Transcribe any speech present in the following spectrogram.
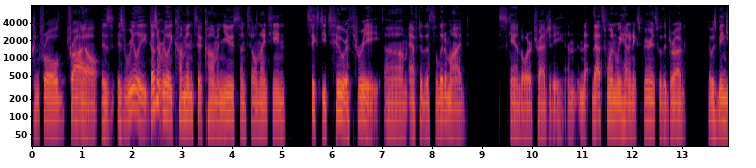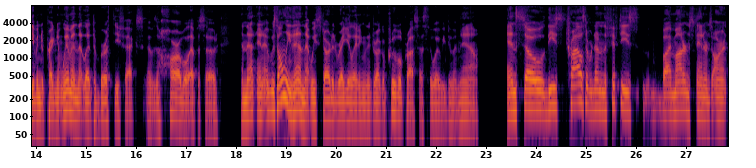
controlled trial is, is really doesn't really come into common use until 1962 or three, um, after the thalidomide scandal or tragedy. And that, that's when we had an experience with a drug that was being given to pregnant women that led to birth defects. It was a horrible episode and that and it was only then that we started regulating the drug approval process the way we do it now and so these trials that were done in the 50s by modern standards aren't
